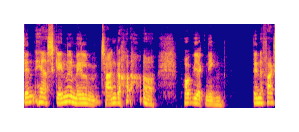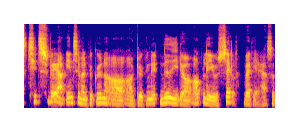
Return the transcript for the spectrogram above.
den her skældne mellem tanker og påvirkningen, den er faktisk tit svær, indtil man begynder at, at dykke lidt ned i det og opleve selv, hvad det er. Så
